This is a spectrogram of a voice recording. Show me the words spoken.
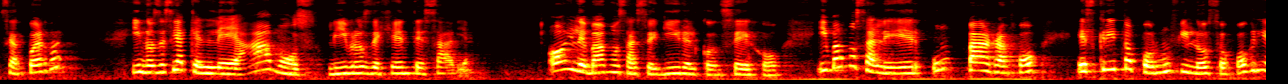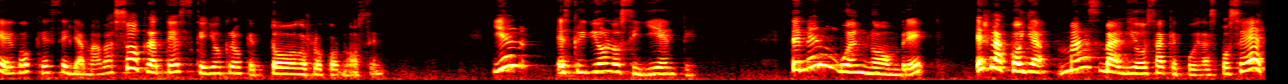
¿se acuerdan? Y nos decía que leamos libros de gente sabia. Hoy le vamos a seguir el consejo y vamos a leer un párrafo escrito por un filósofo griego que se llamaba Sócrates, que yo creo que todos lo conocen. Y él escribió lo siguiente, tener un buen nombre es la joya más valiosa que puedas poseer.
